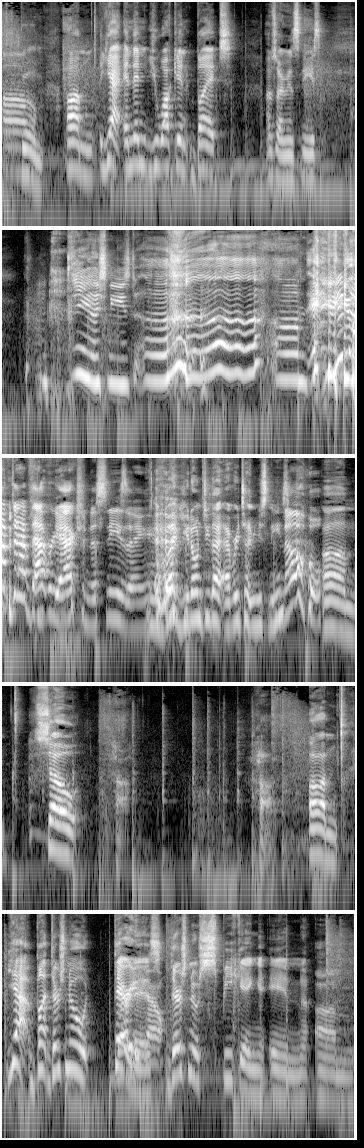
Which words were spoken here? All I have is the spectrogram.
Boom. Um, yeah, and then you walk in, but I'm sorry, I'm gonna sneeze. Yeah, I sneezed. Uh, um, You didn't have to have that reaction to sneezing. what? You don't do that every time you sneeze? no. Um, so, ha, ha. Um, yeah, but there's no. There, There it is. go. There's no speaking in. Um,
